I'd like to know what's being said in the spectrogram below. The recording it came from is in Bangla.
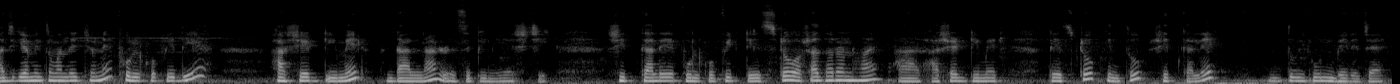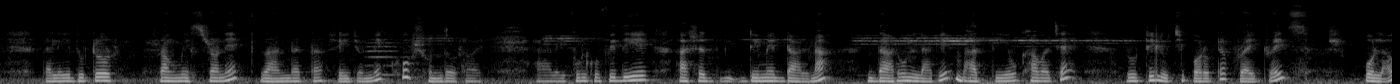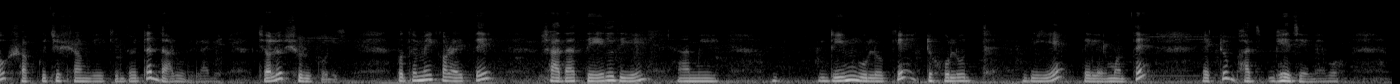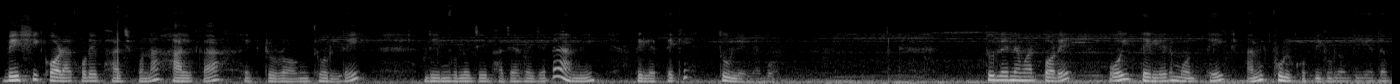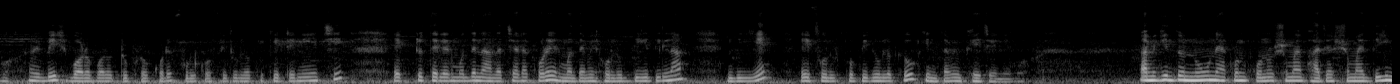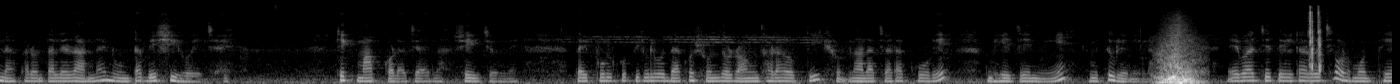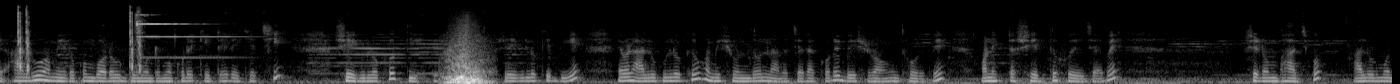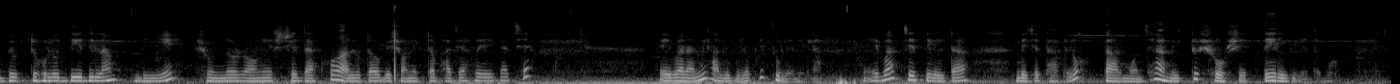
আজকে আমি তোমাদের জন্য ফুলকপি দিয়ে হাঁসের ডিমের ডালনার রেসিপি নিয়ে এসেছি। শীতকালে ফুলকপির টেস্টও অসাধারণ হয় আর হাঁসের ডিমের টেস্টও কিন্তু শীতকালে দুই গুণ বেড়ে যায়। তাহলে এই দুটোর সংমিশ্রণে রান্নাটা সেই জন্যে খুব সুন্দর হয়। আর এই ফুলকপি দিয়ে হাঁসের ডিমের ডালনা দারুণ লাগে। ভাত দিয়েও খাওয়া যায়। রুটি, লুচি, পরোটা ফ্রাইড রাইস পোলাও সব কিছুর সঙ্গেই কিন্তু এটা দারুণ লাগে। চলো শুরু করি। প্রথমেই কড়াইতে সাদা তেল দিয়ে আমি ডিমগুলোকে একটু হলুদ দিয়ে তেলের মধ্যে একটু ভাজ, ভেজে নেব। বেশি কড়া করে ভাজবো না, হালকা একটু রং ধরলেই ডিমগুলো যে ভাজা হয়ে যাবে আমি তেলের থেকে তুলে নেব। তুলে নেওয়ার পরে ওই তেলের মধ্যেই আমি ফুলকপিগুলো দিয়ে দেবো। আমি বেশ বড় বড় টুকরো করে ফুলকপিগুলোকে কেটে নিয়েছি। একটু তেলের মধ্যে নাড়াচাড়া করে এর মধ্যে আমি হলুদ দিয়ে দিলাম। দিয়ে এই ফুলকপিগুলোকেও কিন্তু আমি ভেজে নেব। আমি কিন্তু নুন এখন কোনো সময় ভাজার সময় দিই না, কারণ তাহলে রান্নায় নুনটা বেশি হয়ে যায়। ঠিক মাপ করা যায় না সেই জন্যে। তাই ফুলকপিগুলো দেখো সুন্দর রং ধরা অবধি নাড়াচাড়া করে ভেজে নিয়ে আমি তুলে নিলাম। এবার যে তেলটা রয়েছে, ওর মধ্যে আলু আমি এরকম বড় ডুমো ডুমো করে কেটে রেখেছি, সেইগুলোকেও দিয়ে দিলাম সেইগুলোকে দিয়ে এবার আলুগুলোকেও আমি সুন্দর নাড়াচাড়া করে বেশ রং ধরবে, অনেকটা সেদ্ধ হয়ে যাবে। সেরম ভাজবো। আলুর মধ্যে একটু হলুদ দিয়ে দিলাম, দিয়ে সুন্দর রং এসছে। দেখো, আলুটাও বেশ অনেকটা ভাজা হয়ে গেছে। এবার আমি আলুগুলোকে তুলে নিলাম। এবার যে তেলটা বেঁচে থাকল, তার মধ্যে আমি একটু সর্ষের তেল দিয়ে দেবো।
